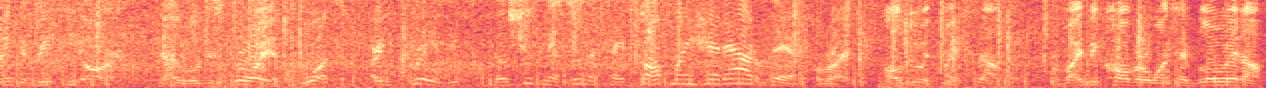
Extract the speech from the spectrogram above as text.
C4 behind the BTR. That will destroy it. What? Are you crazy? They'll shoot me as soon as I pop my head out of there. Alright, I'll do it myself. Provide me cover once I blow it up.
